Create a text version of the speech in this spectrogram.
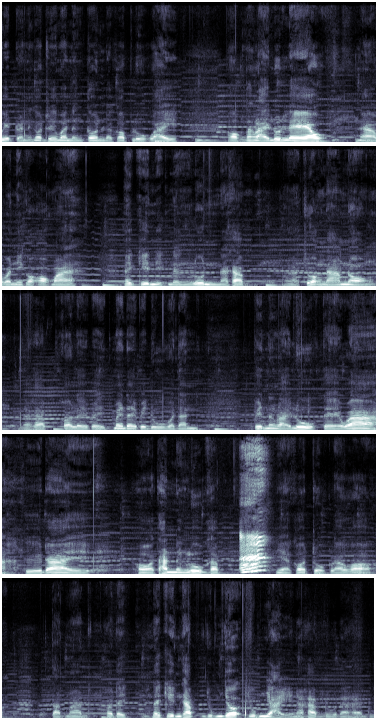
วิดวันนี้ก็ซื้อมาหนึ่งต้น แล้วก็ปลูกไว้ออกตั้งหลายรุ่นแล้วอ่าวันนี้ก็ออกมาให้กินอีกหนึ่งรุ่นนะครับอ่าช่วงน้ำนอง นะครับ ก็เลยไปไม่ได้ไปดูวันนั้นเป็นตั้งหลายลูก แต่ว่าคือได้ห่อทันหนึ่งลูกครับ เนี่ยก็จกแล้วก็ตัดมาก็ได้ได้กินครับ ยุมเยอะยุมใหญ่นะครับ ดูนะฮะดู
